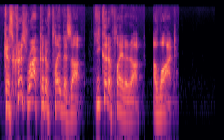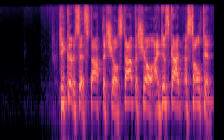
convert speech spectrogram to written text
Because Chris Rock could have played this up. he could have played it up a lot. He could have said, "Stop the show! Stop the show! I just got assaulted."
